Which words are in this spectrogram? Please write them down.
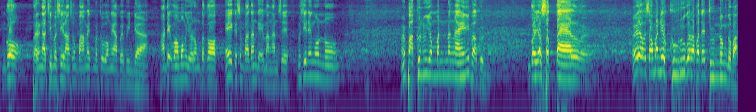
engko bareng ngaji mesti langsung pamit mergo wonge pindah. Atik ngomong ya orang teko eh kesempatan keimangan sih mestine ngono. Eh, Pak Gun ya meneng ae Pak Gun. Engko ya setel. Eh sampean ya guru kok ora patek dunung to Pak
